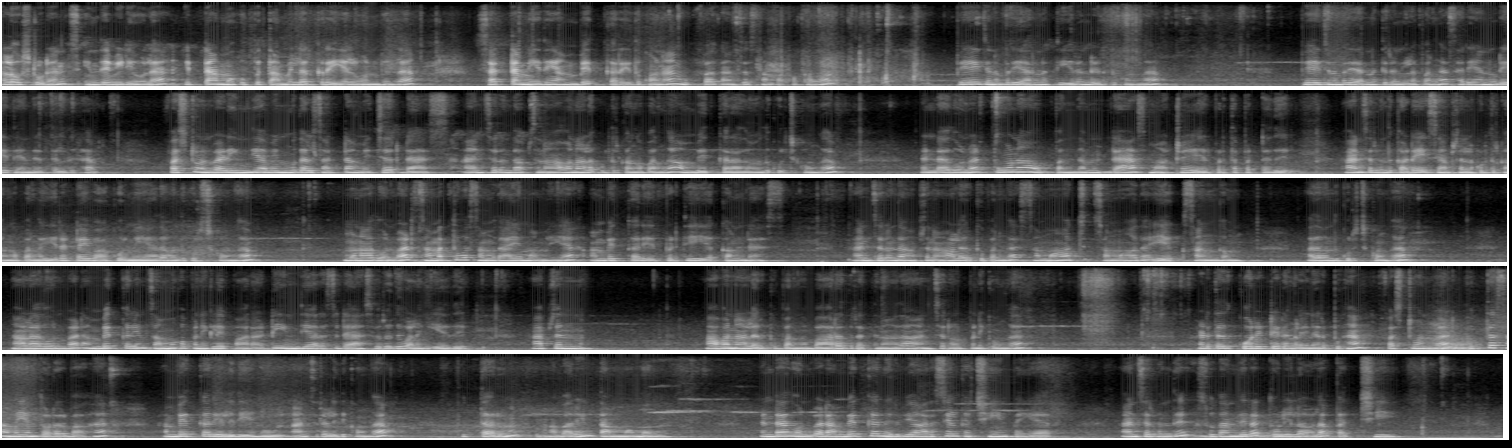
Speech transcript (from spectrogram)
Hello students இந்த வீடியோவில் எட்டாம் வகுப்பு தமிழில் இருக்கிற இயல் ஒன்பதில் சட்டமேதை அம்பேத்கர்? இதுக்கான புக் பேக் ஆன்சர்ஸ் தான் பார்க்க போகிறோம் பேஜ் நம்பர் இரநூத்தி இரண்டு எடுத்துக்கோங்க. பேஜ் நம்பர் இரநூத்தி ரெண்டில் பாருங்கள் சரியான உடைய தேர்ந்தெடுத்து எழுதுக. ஃபர்ஸ்ட் ஒன் வேர்டு இந்தியாவின் முதல் சட்ட அமைச்சர் டேஸ் ஆன்சர் வந்து ஆப்ஷன் ஆவணால் கொடுத்துருக்காங்க பாருங்கள் அம்பேத்கர். அதை வந்து குறிச்சிக்கோங்க. ரெண்டாவது ஒன் வேர்ட் பூனா ஒப்பந்தம். டேஸ் மாற்றம் ஏற்படுத்தப்பட்டது. ஆன்சர் வந்து கடைசி ஆப்ஷனில் கொடுத்துருக்காங்க பாருங்கள் இரட்டை வாக்குரிமை அதை வந்து குறிச்சிக்கோங்க. மூணாவது ஒன் வேர்ட் சமத்துவ சமுதாயம் அமைய அம்பேத்கர் ஏற்படுத்திய இயக்கம் டேஸ் ஆன்சர் வந்து ஆப்ஷன் ஆள் இருக்குது பாருங்கள் சமாஜ் சமாத இயக் சங்கம். அதை வந்து குறிச்சிக்கோங்க. நாலாவது ஒன் வேர்ட் அம்பேத்கரின் சமூக பணிகளை பாராட்டி இந்திய அரசு டேஸ் விருது வழங்கியது. ஆப்ஷன் அவனால் இருக்குது பாருங்கள் பாரத ரத்னா தான் ஆன்சர் நோட் பண்ணிக்கோங்க. அடுத்தது கோரிட்ட இடங்களை நிரப்புக. ஃபஸ்ட் ஒன் வேர்ட் புத்த சமயம் தொடர்பாக அம்பேத்கர் எழுதிய நூல். ஆன்சர் எழுதிக்கோங்க. புத்தரும் அவரின் தம்மமும். ரெண்டாவது ஒன் வேர்ட் அம்பேத்கர் நிறுவிய அரசியல் கட்சியின் பெயர். ஆன்சர் வந்து சுதந்திர தொழிலாளர் கட்சி.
